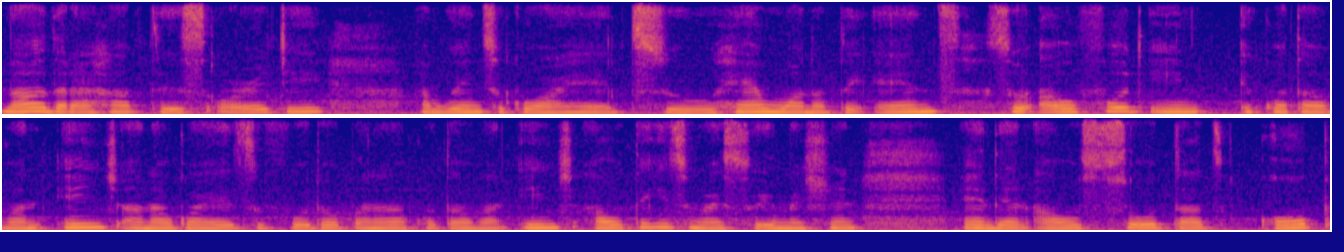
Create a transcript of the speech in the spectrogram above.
Now that i have this already i'm going to go ahead to hem one of the ends. So i'll fold in a quarter of an inch and i'll go ahead to fold up another quarter of an inch. I'll take it to my sewing machine and then i'll sew that up.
